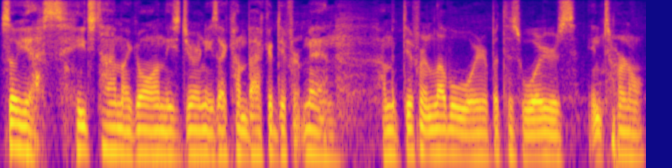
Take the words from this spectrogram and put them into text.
So yes, each time I go on these journeys, I come back a different man. I'm a different level warrior, but this warrior's internal.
